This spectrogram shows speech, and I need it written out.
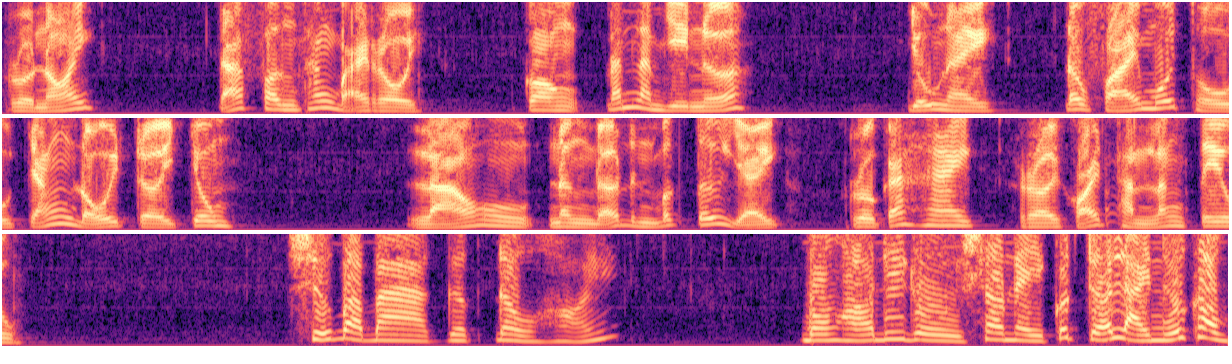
rồi nói đã phân thắng bại rồi còn đánh làm gì nữa? Vụ này đâu phải mối thù chẳng đội trời chung lão nâng đỡ đinh bất tứ dậy rồi cả hai rời khỏi thành lăng tiêu. Sử bà bà gật đầu hỏi bọn họ đi rồi sau này có trở lại nữa không?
